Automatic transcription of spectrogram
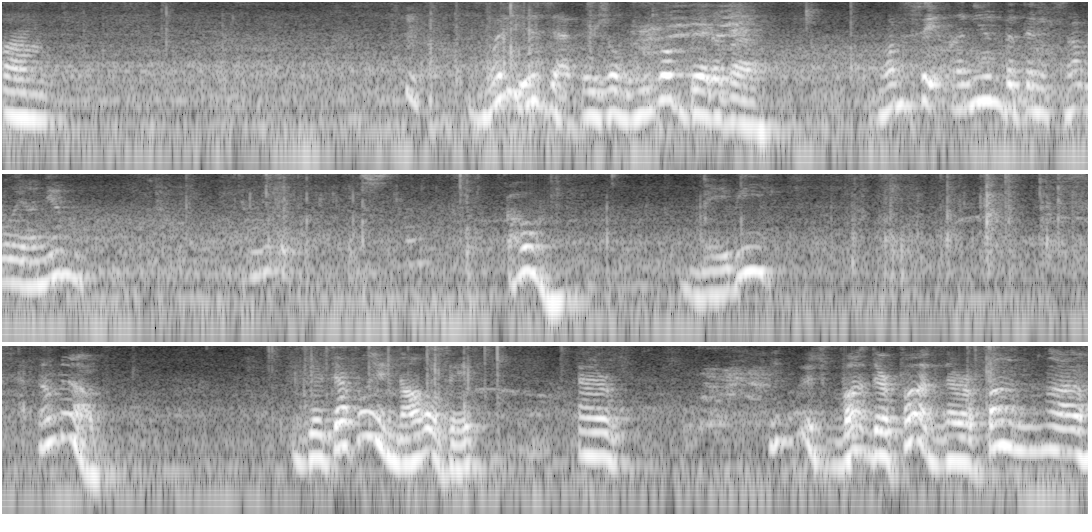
Um, what is that? There's a little bit of a. I want to say onion, but then it's not really onion. I wonder if it's fish sauce. Oh, maybe. I don't know. They're definitely a novelty, and it's fun. They're fun. They're a fun, uh,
